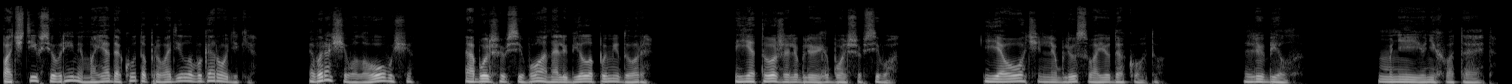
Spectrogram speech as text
Почти все время моя Дакота проводила в огородике. Выращивала овощи, а больше всего она любила помидоры. Я тоже люблю их больше всего. Я очень люблю свою Дакоту. Любил. Мне ее не хватает.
